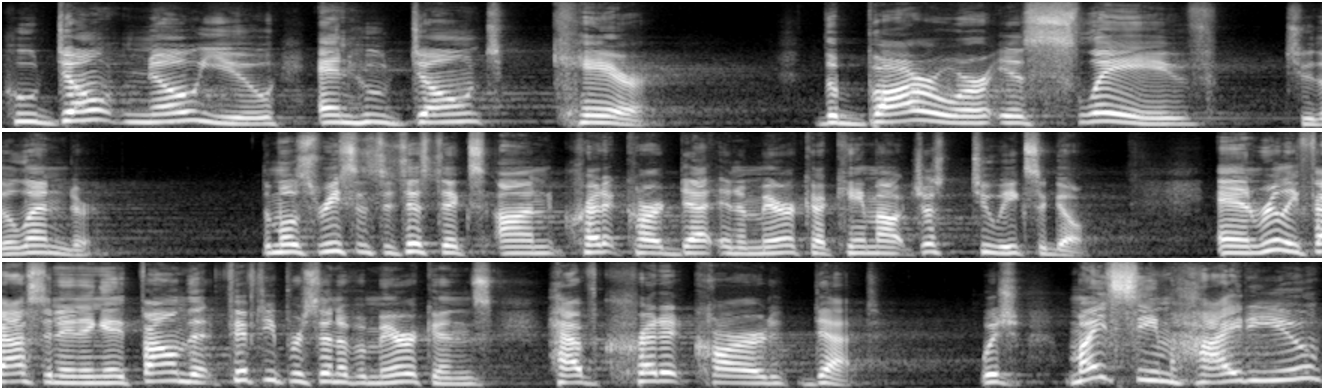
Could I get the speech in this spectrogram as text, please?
who don't know you and who don't care the borrower is slave to the lender. The most recent statistics on credit card debt in America came out just two weeks ago. And really fascinating, they found that 50% of Americans have credit card debt, which might seem high to you,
